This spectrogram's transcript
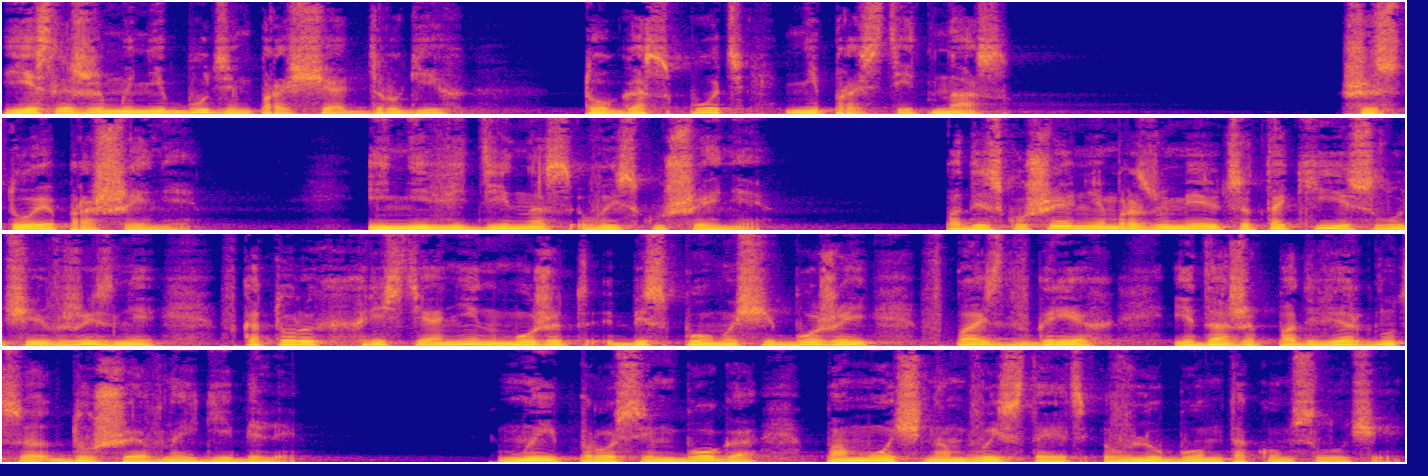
Если же мы не будем прощать других, то Господь не простит нас. Шестое прошение. «И не веди нас во искушение». Под искушением разумеются такие случаи в жизни, в которых христианин может без помощи Божией впасть в грех и даже подвергнуться душевной гибели. Мы просим Бога помочь нам выстоять в любом таком случае.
